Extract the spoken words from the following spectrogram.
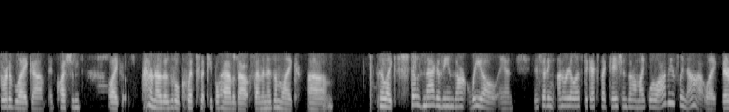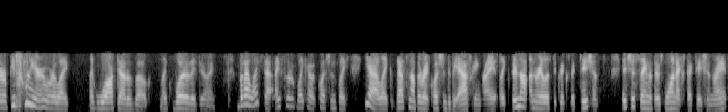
sort of like um it questions like I don't know those little clips that people have about feminism, like um they're like those magazines aren't real and they're setting unrealistic expectations and I'm like, well, obviously not. Like there are people here who are like like walked out of Vogue. Like what are they doing? But I like that. I sort of like how it questions like, yeah, like that's not the right question to be asking, right? Like they're not unrealistic expectations. It's just saying that there's one expectation, right?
